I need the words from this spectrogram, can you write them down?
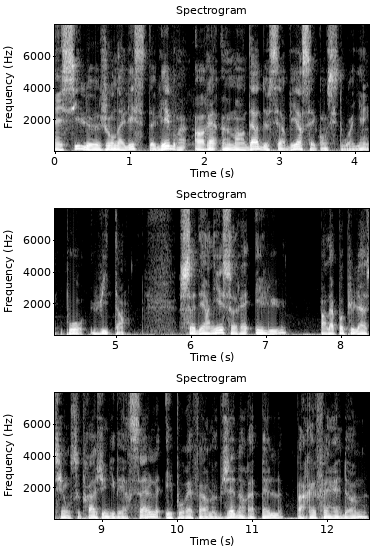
Ainsi, le journaliste libre aurait un mandat de servir ses concitoyens pour huit ans. Ce dernier serait élu par la population au suffrage universel et pourrait faire l'objet d'un rappel par référendum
